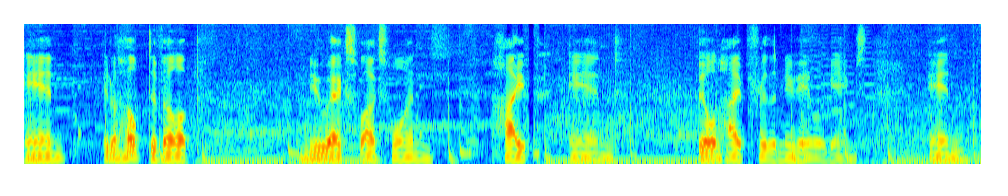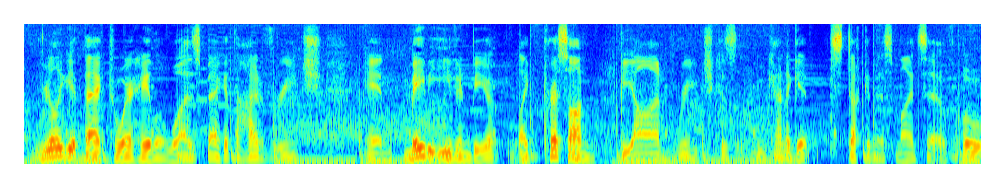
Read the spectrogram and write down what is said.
and it'll help develop new Xbox One hype and build hype for the new Halo games and really get back to where Halo was back at the height of Reach and maybe even be like press on beyond Reach because we kind of get stuck in this mindset of oh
